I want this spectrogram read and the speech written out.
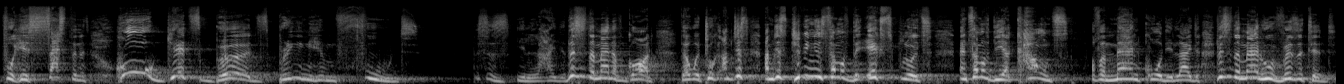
for his sustenance. Who gets birds bringing him food? This is Elijah. This is the man of God that we're talking. I'm just, I'm just giving you some of the exploits and some of the accounts of a man called Elijah. This is the man who visited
